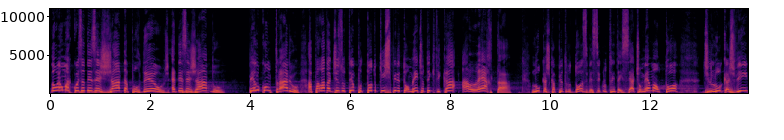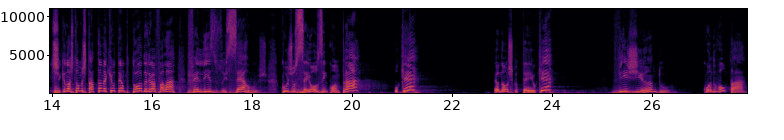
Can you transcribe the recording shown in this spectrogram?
Não é uma coisa desejada por Deus, é desejado. Pelo contrário, a palavra diz o tempo todo que espiritualmente eu tenho que ficar alerta Lucas capítulo 12, versículo 37, o mesmo autor de Lucas 20, que nós estamos tratando aqui o tempo todo, ele vai falar: Felizes os servos, cujo Senhor os encontrar, o quê? Eu não escutei, o quê? vigiando quando voltar.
